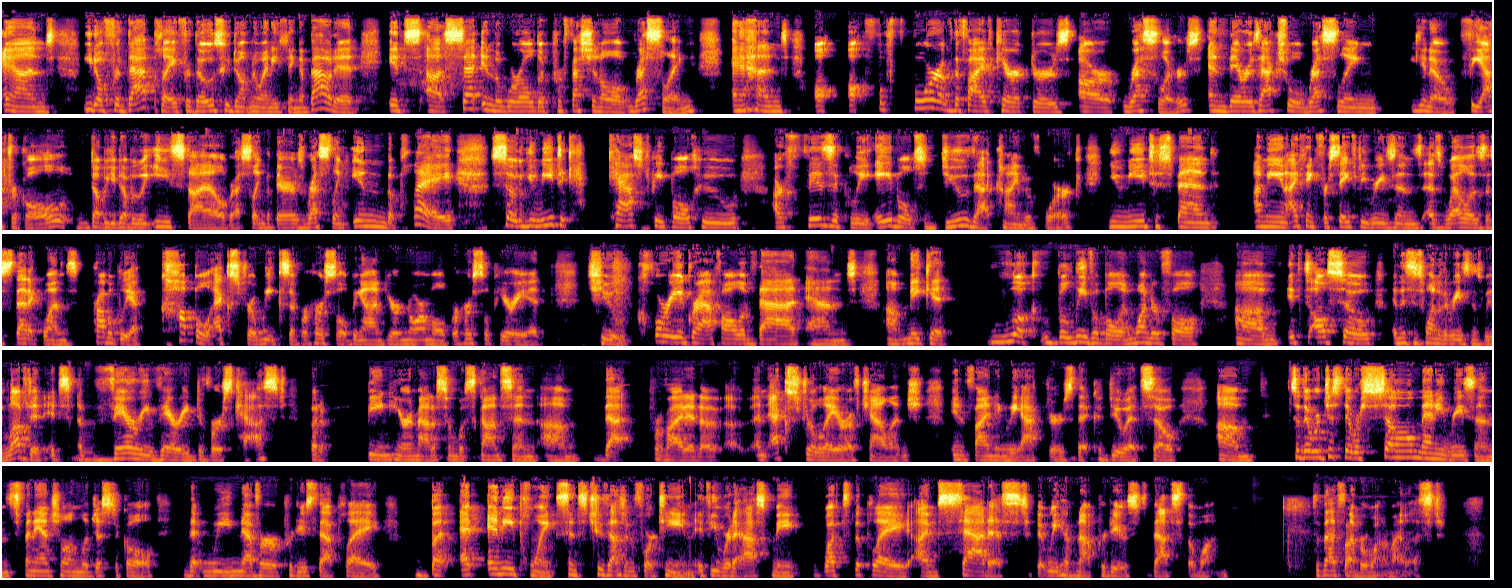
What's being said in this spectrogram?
and you know for that play for those who don't know anything about it it's uh, set in the world of professional wrestling and all, all, four of the five characters are wrestlers and there is actual wrestling you know theatrical wwe style wrestling but there's wrestling in the play so you need to cast people who are physically able to do that kind of work. You need to spend, I mean, I think for safety reasons as well as aesthetic ones, probably a couple extra weeks of rehearsal beyond your normal rehearsal period to choreograph all of that and um, make it look believable and wonderful. Um, it's also, and this is one of the reasons we loved it, it's a very, very diverse cast, but being here in Madison, Wisconsin, um, that provided a, a, an extra layer of challenge in finding the actors that could do it. So, um, so there were just there were so many reasons, financial and logistical, that we never produced that play. But at any point since 2014, if you were to ask me what's the play I'm saddest that we have not produced, that's the one. So that's number one on my list.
